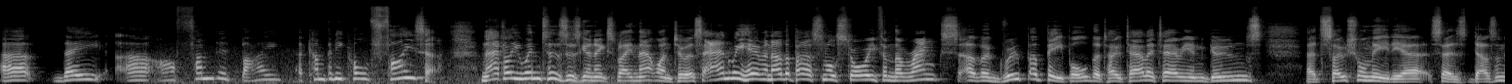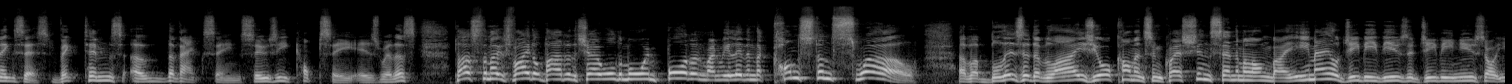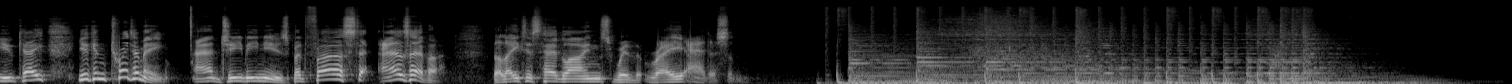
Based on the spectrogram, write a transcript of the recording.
uh, they uh, are funded by a company called Pfizer. Natalie Winters is going to explain that one to us. And we hear another personal story from the ranks of a group of people, that totalitarian goons at social media says doesn't exist. Victims of the vaccine. Susie Copsey is with us. Plus, the most vital part of the show, all the more important when we live in the constant swirl of a blizzard of lies. Your comments and questions, send them along by email, gbviews at gbnews.uk. You can Twitter me at gbnews. But first, as ever, the latest headlines with Ray Addison.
